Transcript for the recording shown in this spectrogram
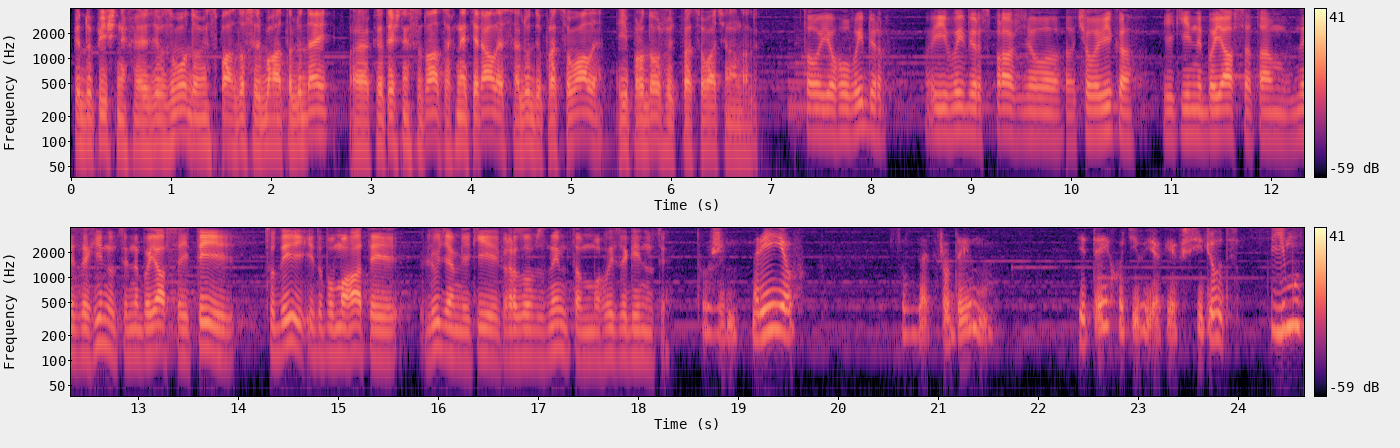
підопічних зі взводу. Він спас досить багато людей. Е, В критичних ситуаціях не тірялися, люди працювали і продовжують працювати надалі. То його вибір і вибір справжнього чоловіка, який не боявся там не загинути, не боявся йти туди і допомагати людям, які разом з ним там могли загинути. Дуже мріяв создати родину, дітей хотів, як, як всі люди. Йому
